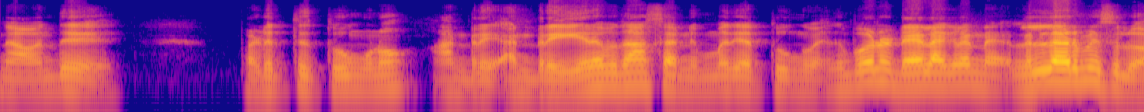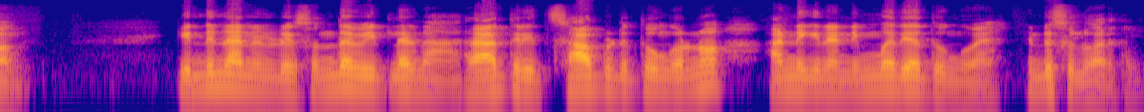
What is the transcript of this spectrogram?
நான் வந்து படுத்து தூங்கணும். அன்றைய அன்றைய இரவு தான் சார் நிம்மதியாக தூங்குவேன். இது போன டைலாக்லாம் எல்லாருமே சொல்லுவாங்க. இன்று நான் என்னுடைய சொந்த வீட்டில் நான் ராத்திரி சாப்பிட்டு தூங்குறனோ அன்றைக்கி நான் நிம்மதியாக தூங்குவேன் என்று சொல்லுவார்கள்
